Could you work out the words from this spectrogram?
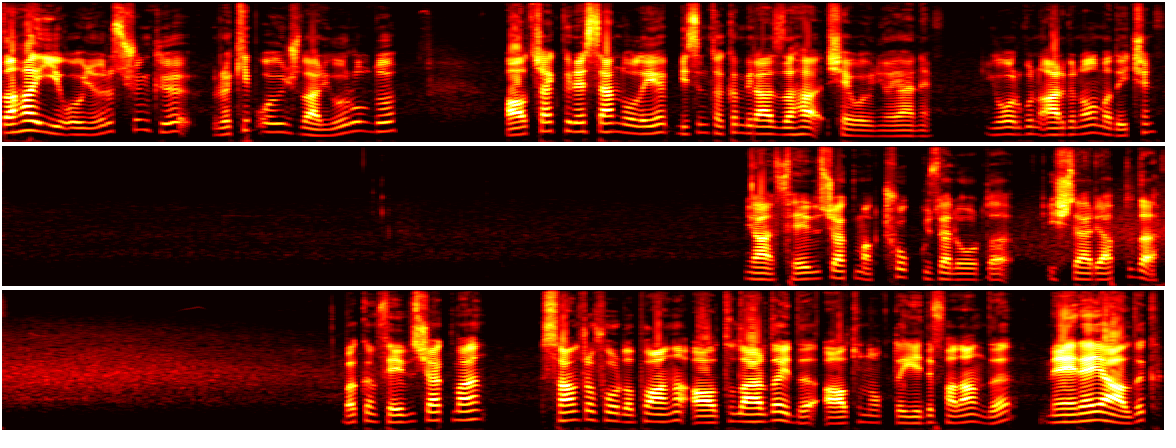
daha iyi oynuyoruz. Çünkü rakip oyuncular yoruldu. Alçak presten dolayı bizim takım biraz daha şey oynuyor yani. Yorgun argın olmadığı için. Yani Fevzi Çakmak çok güzel orada işler yaptı da. Bakın Fevzi Çakmak'ın Santrafor'da puanı 6'lardaydı. 6.7 falandı. MR'yi aldık.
